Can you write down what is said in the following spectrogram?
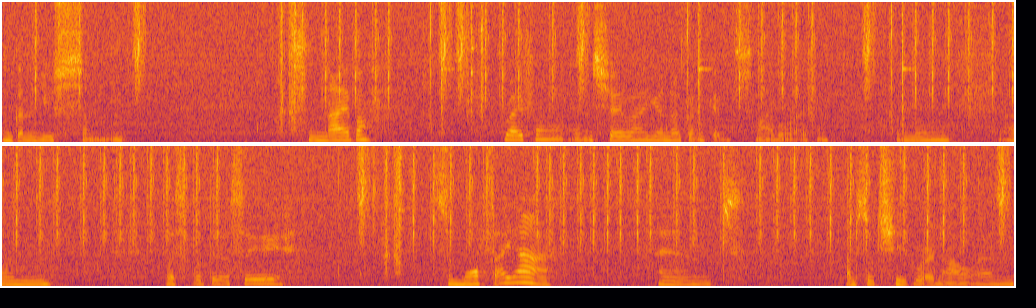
I'm gonna use some sniper rifle and Sheva, you're not gonna get sniper rifle. Remove. Um, what's what did I say? Some more fire! And I'm so cheap right now. Um,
